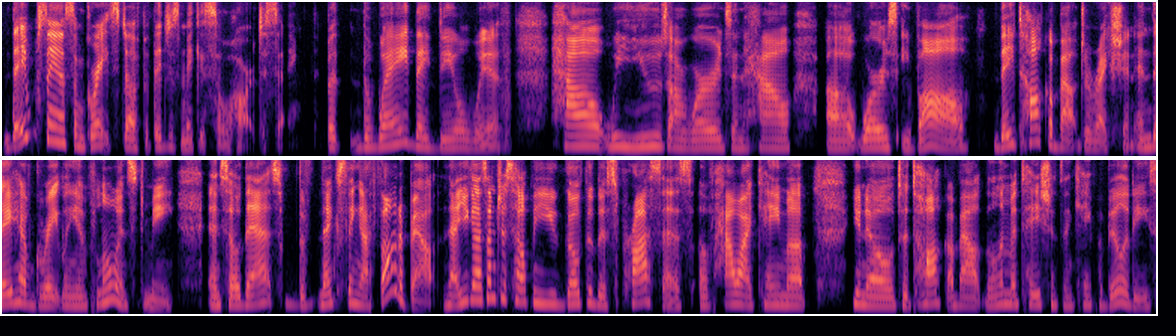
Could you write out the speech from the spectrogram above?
they were saying some great stuff, but they just make it so hard to say but the way they deal with how we use our words and how uh, words evolve they talk about direction and they have greatly influenced me. And so that's the next thing I thought about. Now, you guys, I'm just helping you go through this process of how I came up, you know, to talk about the limitations and capabilities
